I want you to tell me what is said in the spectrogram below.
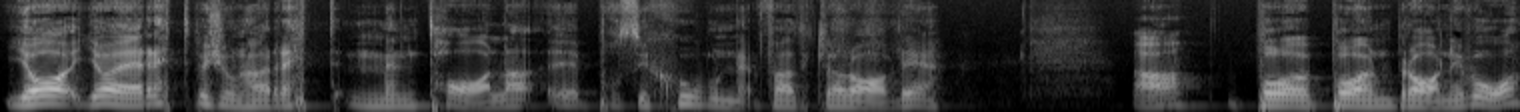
Jag, jag är rätt person, har rätt mentala eh, position för att klara av det ja. på, på en bra nivå.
